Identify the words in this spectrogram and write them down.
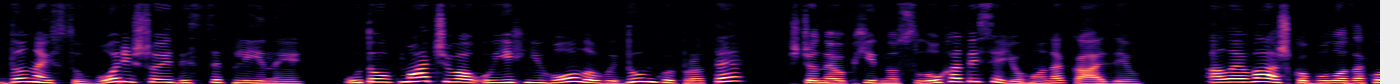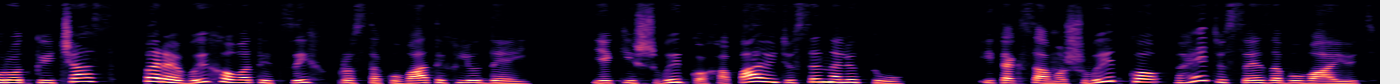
до найсуворішої дисципліни, утовкмачував у їхні голови думки про те, що необхідно слухатися його наказів. Але важко було за короткий час перевиховати цих простакуватих людей, які швидко хапають усе на люту, і так само швидко геть усе забувають.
